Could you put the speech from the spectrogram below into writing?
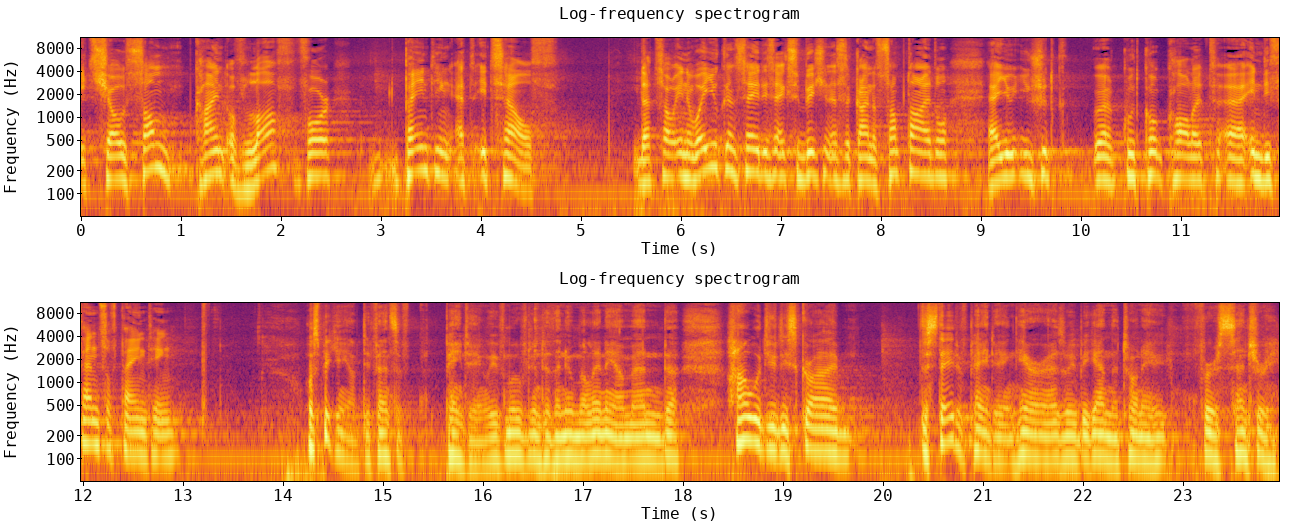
it shows some kind of love for painting at itself. That so, in a way, you can say this exhibition as a kind of subtitle. Uh, you, you should could call it "In Defense of Painting." Well, speaking of defensive painting. We've moved into the new millennium, and uh, how would you describe the state of painting here as we begin the 21st century?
